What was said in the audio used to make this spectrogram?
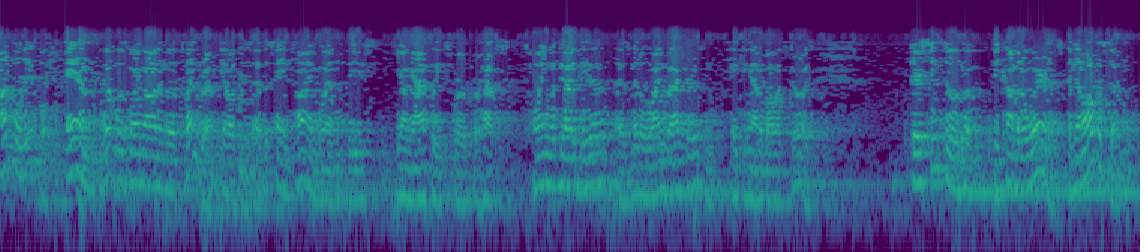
unbelievable. And what was going on in the playground? You know, at the, at the same time when these young athletes were perhaps toying with the idea as middle linebackers and taking anabolic steroids there seemed to have become an awareness. And then all of a sudden,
